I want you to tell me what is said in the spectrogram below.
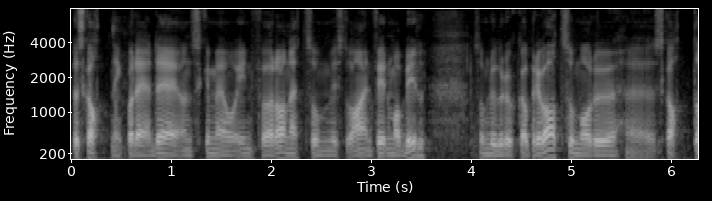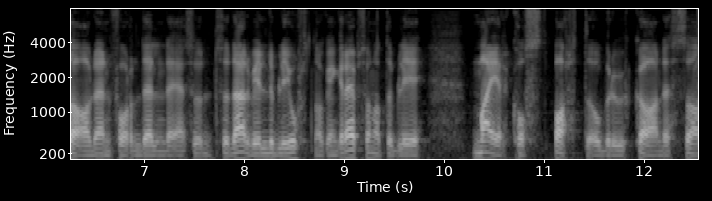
beskatning på det. Det ønsker vi å innføre. Nett som hvis du har en firmabil som du bruker privat, så må du eh, skatte av den fordelen det er. Så, så der vil det bli gjort noen grep, sånn at det blir mer kostbart å bruke disse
